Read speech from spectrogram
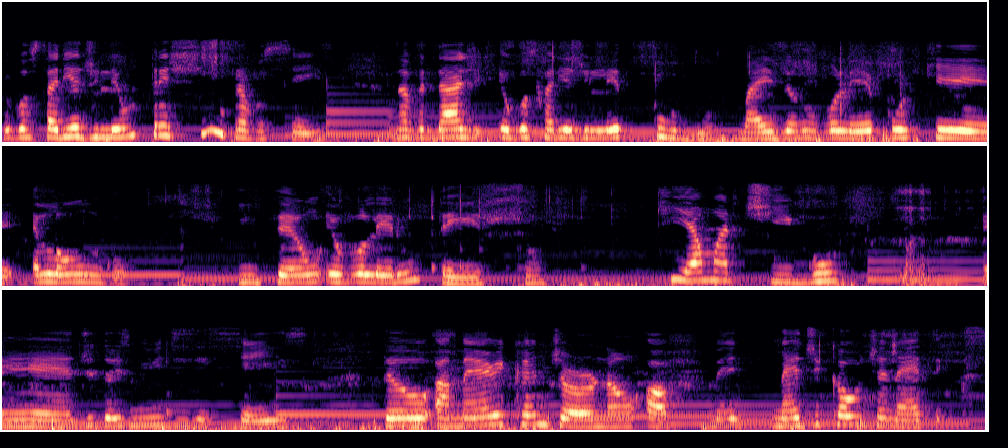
eu gostaria de ler um trechinho para vocês. Na verdade, eu gostaria de ler tudo, mas eu não vou ler porque é longo. Então, eu vou ler um trecho que é um artigo é, de 2016 do American Journal of Medical Genetics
